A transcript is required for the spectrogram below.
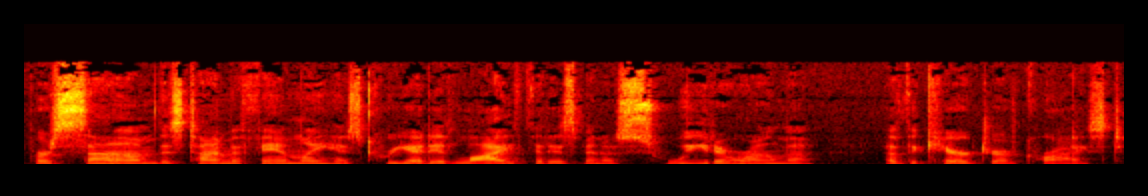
For some, this time of family has created life that has been a sweet aroma of the character of Christ.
